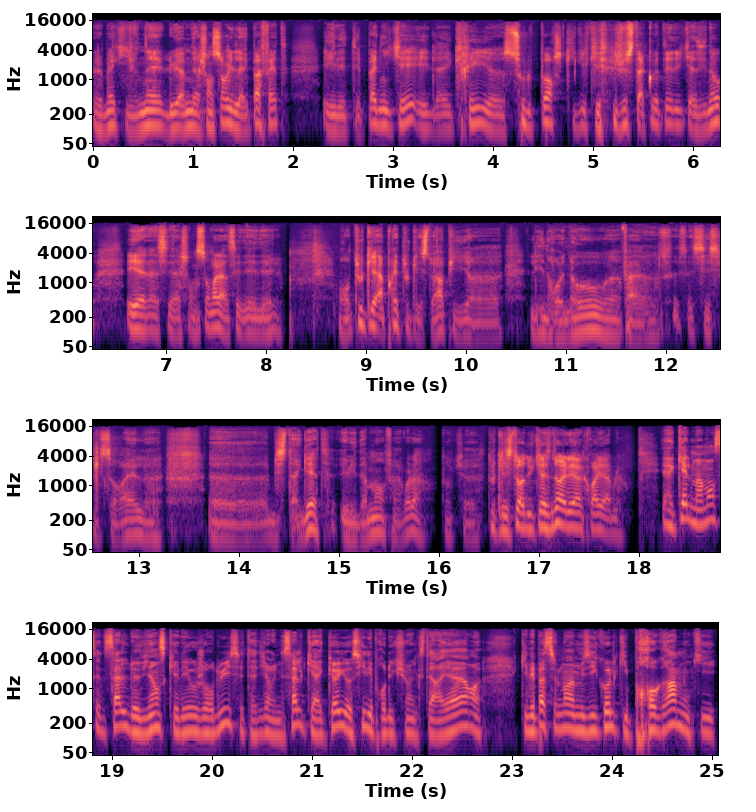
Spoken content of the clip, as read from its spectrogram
Le mec, il venait lui amener la chanson, il l'avait pas faite, et il était paniqué, et il l'a écrit sous le porche qui, est juste à côté du casino. Et c'est la chanson, voilà, c'est des, bon, toutes les, après toute l'histoire, puis euh, Lynn Renault, enfin Cécile Sorel, euh, Bistaguette, évidemment, enfin voilà. Donc euh, toute l'histoire du casino, elle est incroyable. Et à quel moment cette salle devient ce qu'elle est aujourd'hui C'est-à-dire une salle qui accueille aussi des productions extérieures, qui n'est pas seulement un musical qui programme, qui,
